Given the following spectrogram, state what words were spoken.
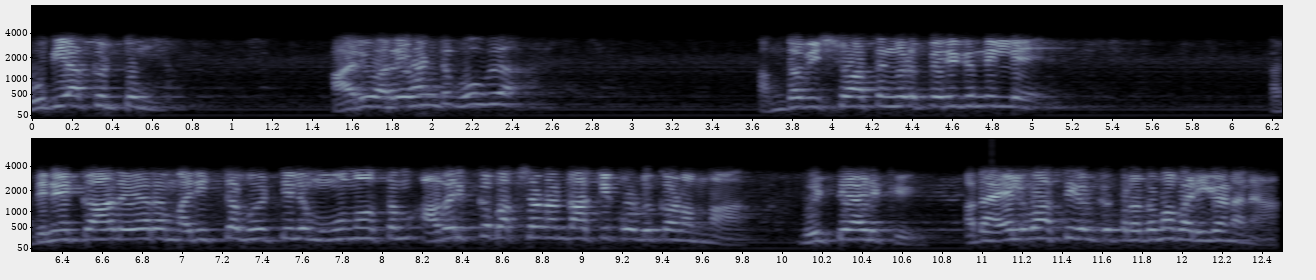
ഊതിയാ കിട്ടും. ആരും അറിയാണ്ട് പോവുക. അന്ധവിശ്വാസങ്ങൾ പെരുകുന്നില്ലേ? അതിനേക്കാളേറെ മരിച്ച വീട്ടിൽ മൂന്ന് ദിവസം അവർക്ക് ഭക്ഷണം ഉണ്ടാക്കി കൊടുക്കണം എന്നാ വീട്ടുകാർക്ക് അത് അയൽവാസികൾക്ക് പ്രഥമ പരിഗണന.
